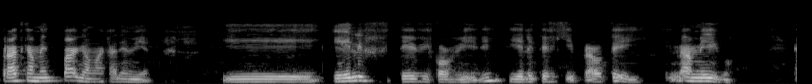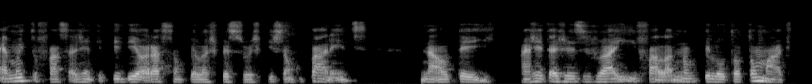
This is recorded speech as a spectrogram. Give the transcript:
praticamente pagar uma academia. E ele teve Covid e ele teve que ir para a UTI. E, meu amigo, é muito fácil a gente pedir oração pelas pessoas que estão com parentes na UTI. A gente às vezes vai e fala no piloto automático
